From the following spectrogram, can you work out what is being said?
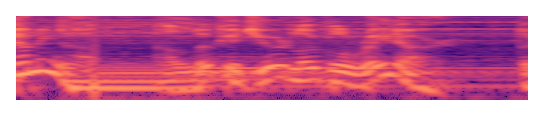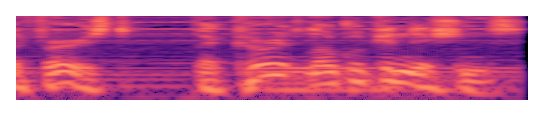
Coming up, a look at your local radar. But first, the current local conditions.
